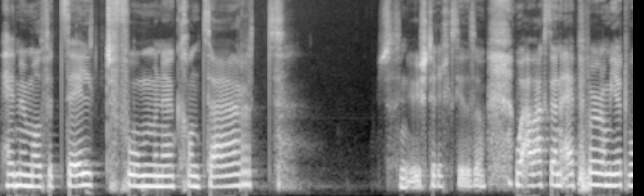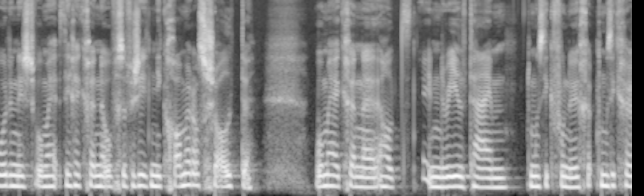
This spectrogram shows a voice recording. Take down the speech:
hat mir mal erzählt von einem Konzert, ist das in Österreich oder so, wo auch extra eine App programmiert worden ist, wo man sich auf so verschiedene Kameras schalten wo man können halt in Realtime die Musik von näher, die Musiker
